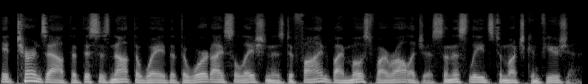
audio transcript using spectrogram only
It turns out that this is not the way that the word isolation is defined by most virologists, and this leads to much confusion.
